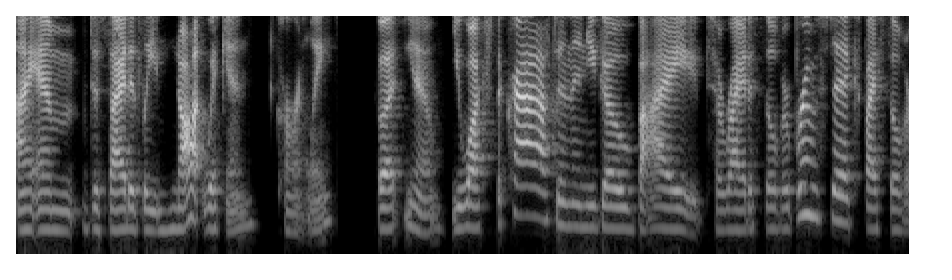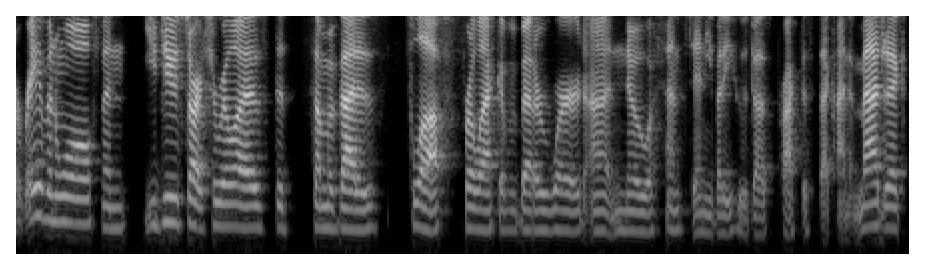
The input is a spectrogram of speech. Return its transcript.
I am decidedly not Wiccan currently. But, you know, you watch The Craft and then you go buy To Ride a Silver Broomstick by Silver Ravenwolf, and you do start to realize that some of that is fluff, for lack of a better word. Uh, no offense to anybody who does practice that kind of magic.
